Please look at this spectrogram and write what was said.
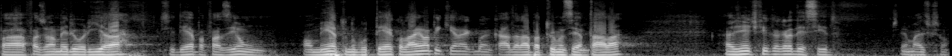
para fazer uma melhoria lá, se der para fazer um, aumento no boteco lá e uma pequena arquibancada lá para a turma sentar lá. A gente fica agradecido. Sem mais que só.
